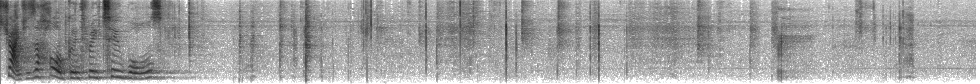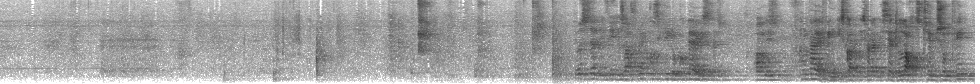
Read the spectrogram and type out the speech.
Strange, there's a hole going through two walls. There were certain things off because if you look up there, it's on this conveyor thing, it's got, it's got, it says lot to something.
